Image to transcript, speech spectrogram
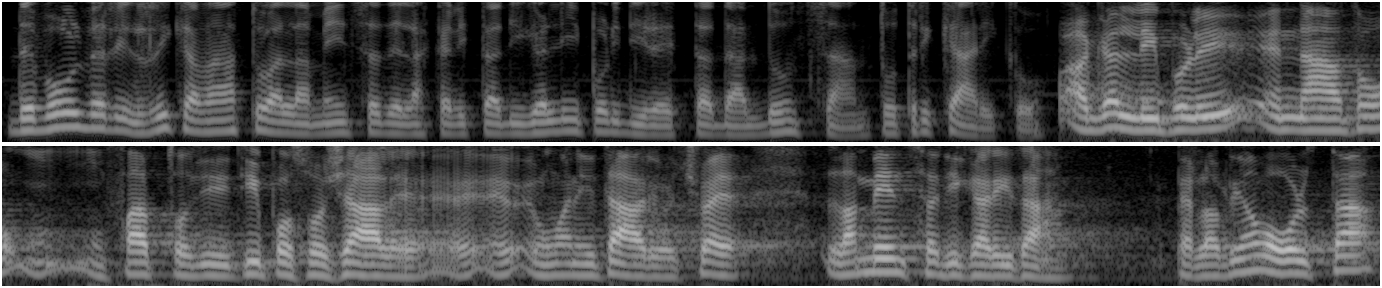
devolvere il ricavato alla mensa della carità di Gallipoli diretta dal Don Santo Tricarico. A Gallipoli è nato un fatto di tipo sociale e umanitario, cioè la mensa di carità. Per la prima volta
